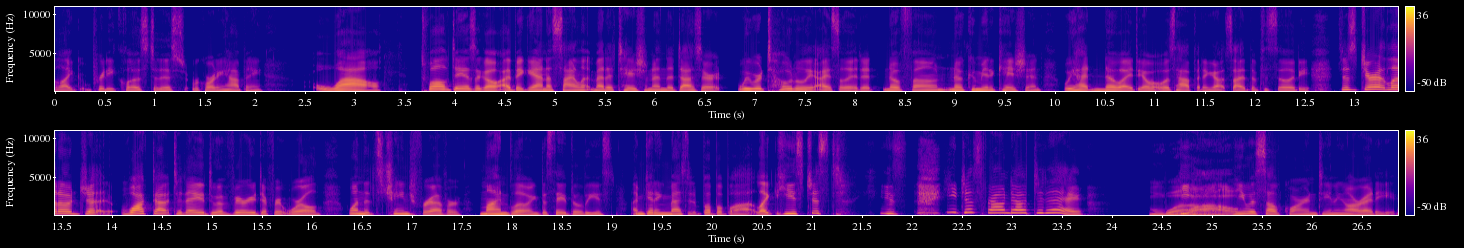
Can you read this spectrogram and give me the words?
like pretty close to this recording happening wow. 12 days ago i began a silent meditation in the desert. We were totally isolated. No phone no communication. We had no idea what was happening outside the facility. Just jared leto j- walked out today into a very different world one that's changed forever. Mind-blowing to say the least. I'm getting message blah blah blah. Like he's just he's he just found out today. Wow. He- Wow. he was self-quarantining already.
